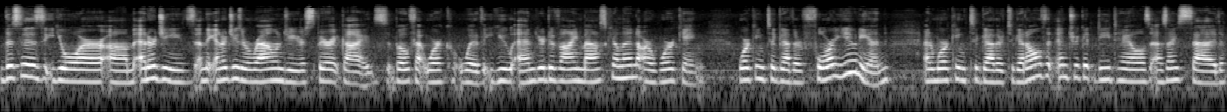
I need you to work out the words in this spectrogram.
This is your um, energies and the energies around you, your spirit guides, both at work with you and your divine masculine, are working, working together for union and working together to get all the intricate details, as I said,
